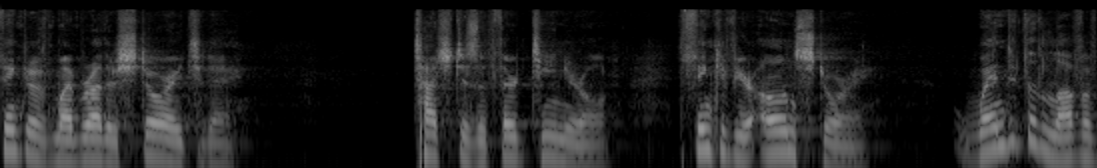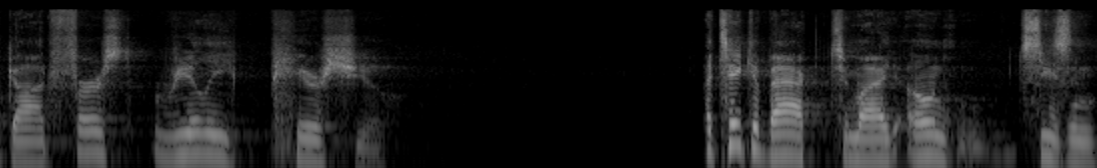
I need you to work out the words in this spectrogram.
Think of my brother's story today. Touched as a 13 year old. Think of your own story. When did the love of God first really pierce you? I take it back to my own season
